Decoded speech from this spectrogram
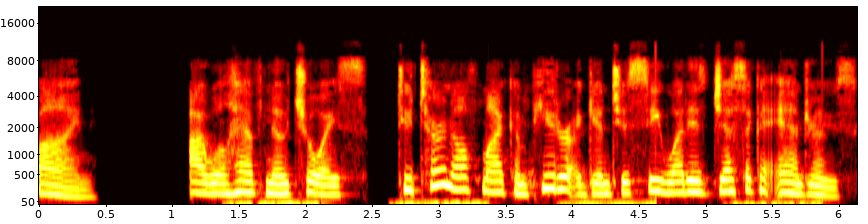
Fine. I will have no choice to turn off my computer again to see what is Jessica Andrews.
